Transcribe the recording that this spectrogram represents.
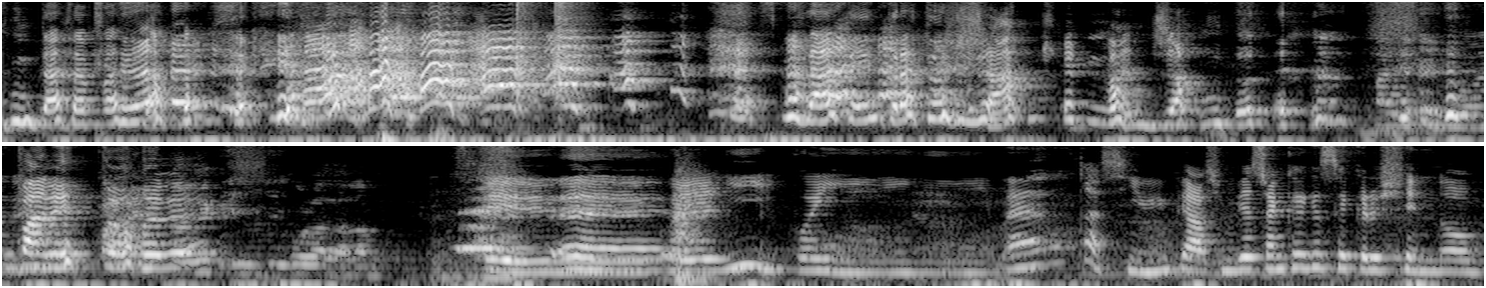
puntata passata. Scusate, è entrato Jacques mangiando panettone. panettone. E Eh. quelle lì poi eh, in realtà sì, mi piace, mi piace anche che stai crescendo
